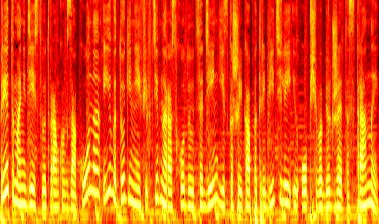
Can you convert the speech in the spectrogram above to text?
При этом они действуют в рамках закона и в итоге неэффективно расходуются деньги из кошелька потребителей и общего бюджета страны.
